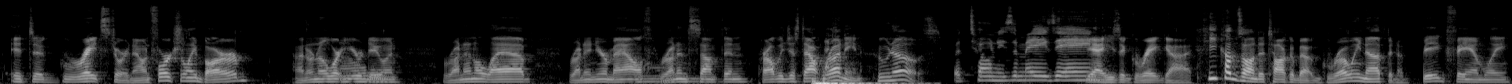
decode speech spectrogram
it's a great story. Now, unfortunately, Barb, I don't know what you're oh. doing. Running a lab, running your mouth, mm-hmm. running something, probably just out running. Who knows? But Tony's amazing. Yeah, he's a great guy. He comes on to talk about growing up in a big family,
